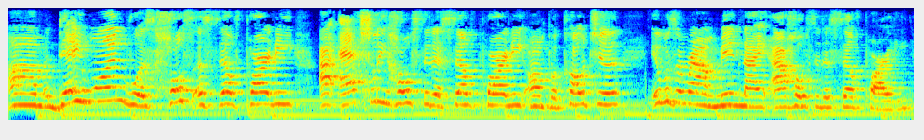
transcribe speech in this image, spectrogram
um, day one was host a self party. I actually hosted a self party on Pococha. It was around midnight. I hosted a self party.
